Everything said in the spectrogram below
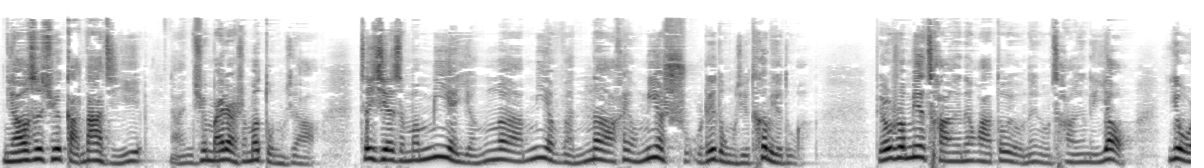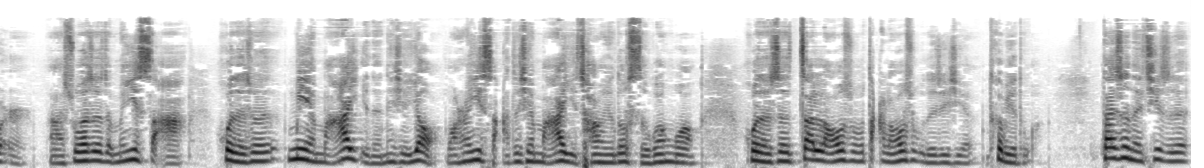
你要是去赶大集啊，你去买点什么东西啊，这些什么灭蝇啊、灭蚊呐，还有灭鼠的东西特别多。比如说灭苍蝇的话，都有那种苍蝇的药诱饵啊，说是怎么一撒，或者说灭蚂蚁的那些药往上一撒，这些蚂蚁、苍蝇都死光光，或者是粘老鼠、打老鼠的这些特别多。但是呢，其实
